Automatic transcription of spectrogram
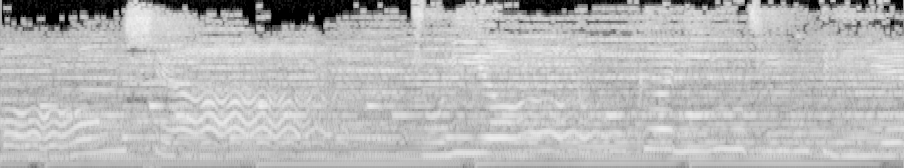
梦想，祝你有个宁静的夜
